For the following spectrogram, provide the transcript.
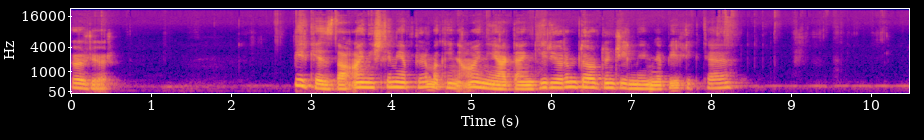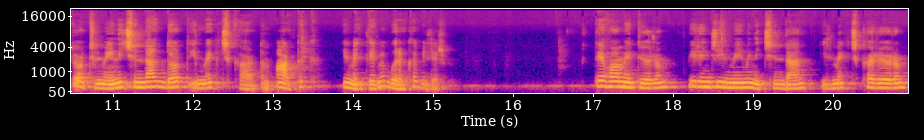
örüyorum. Bir kez daha aynı işlemi yapıyorum. Bakın yine aynı yerden giriyorum. Dördüncü ilmeğimle birlikte dört ilmeğin içinden dört ilmek çıkardım. Artık ilmeklerimi bırakabilirim. Devam ediyorum. Birinci ilmeğimin içinden ilmek çıkarıyorum.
